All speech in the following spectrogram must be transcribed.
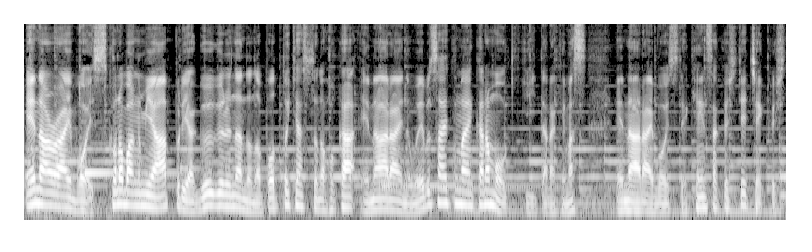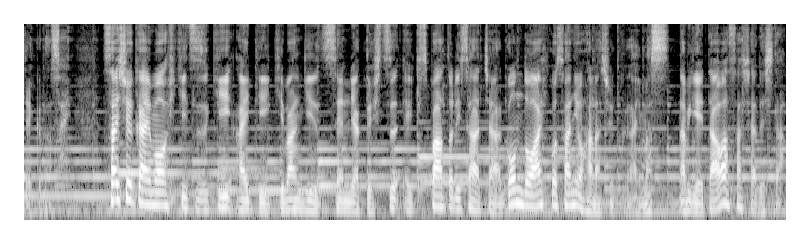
NRI Voice この番組はアップルや Google などのポッドキャストのほか NRI のウェブサイト内からもお聞きいただけます。NRI Voice で検索してチェックしてください。最終回も引き続き IT 基盤技術戦略室エキスパートリサーチャー権藤亜希子さんにお話を伺います。ナビゲーターはサシャでした。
